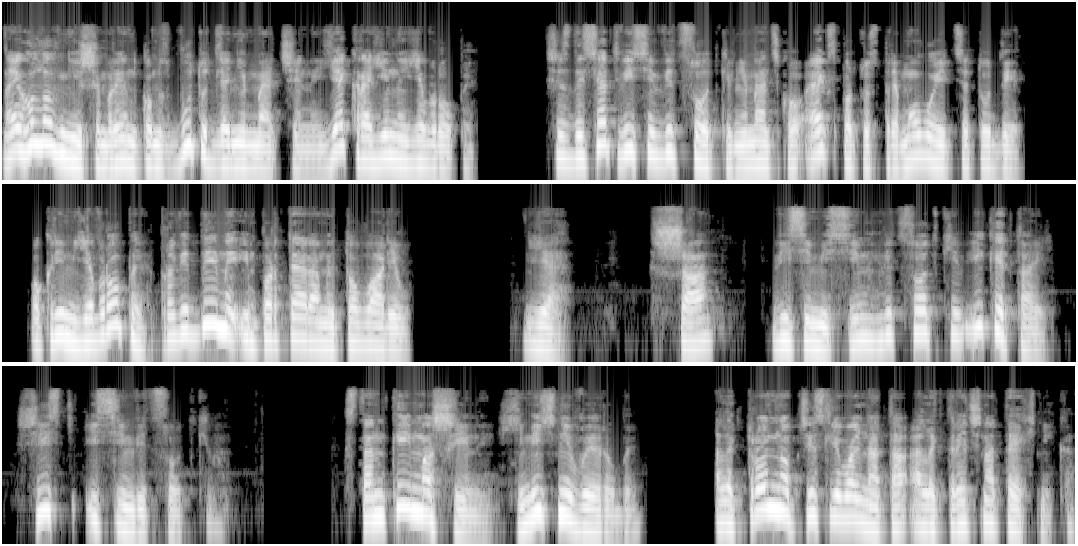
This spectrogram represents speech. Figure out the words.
Найголовнішим ринком збуту для Німеччини є країни Європи. 68% німецького експорту спрямовується туди. Окрім Європи, провідними імпортерами товарів є США 8,7% і Китай 6,7%. Станки й машини, хімічні вироби, електронно-обчислювальна та електрична техніка.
